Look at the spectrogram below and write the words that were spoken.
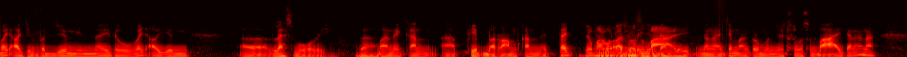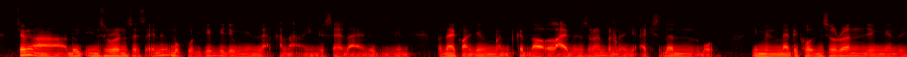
មិនឲ្យជីវិតយើងមានន័យធ្វើមិនឲ្យយើងអឺ less worry បាទបានតែកាន់អាភាពបារម្ភកាន់តែតិចចឹងបានគាត់ឲ្យឈ្មោះសប្បាយហ្នឹងហើយអញ្ចឹងបានក្រុមហ៊ុនយើងឈ្មោះសប្បាយអញ្ចឹងណាអញ្ចឹងអាដូច insurance ស្អីៗហ្នឹងបុគ្គលិកយើងគឺយើងមានលក្ខណៈយើងពិសេសដែរដូចមានប៉ុន្តែគាត់យើងមិនគិតដល់ life insurance ប៉ុន្តែ accident របបយើងមាន medical insurance យើងមានដូច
